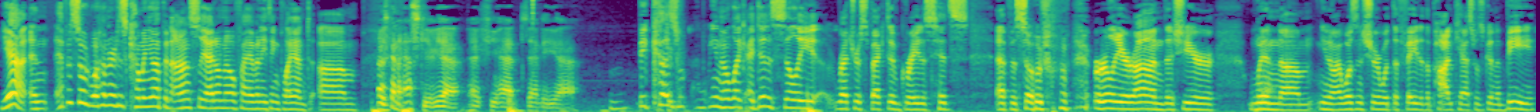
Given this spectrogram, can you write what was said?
Yeah, and episode one hundred is coming up, and honestly, I don't know if I have anything planned. Um, I was going to ask you, yeah, if you had any. Uh, because you know like i did a silly retrospective greatest hits episode earlier on this year when um, you know i wasn't sure what the fate of the podcast was going to be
